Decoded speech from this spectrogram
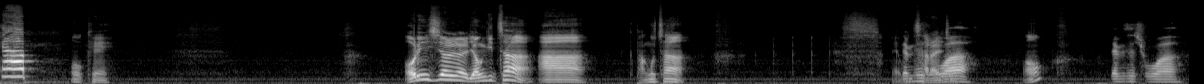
얍. 오케이. 어린 시절 연기차? 아 방구차. 네, 냄새 잘 알죠? 좋아. 어? 냄새 좋아. 네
